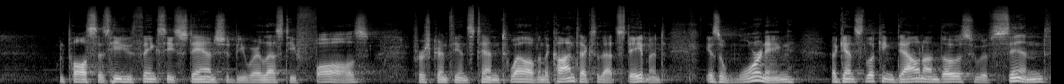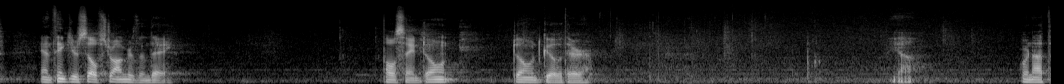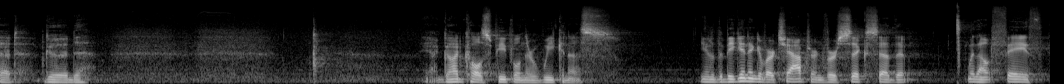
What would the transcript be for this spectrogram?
when Paul says, He who thinks he stands should beware lest he falls. 1 Corinthians 10 12. And the context of that statement is a warning against looking down on those who have sinned and think yourself stronger than they. Paul's saying, don't, don't go there. Yeah. We're not that good. Yeah, God calls people in their weakness. You know, the beginning of our chapter in verse 6 said that without faith,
